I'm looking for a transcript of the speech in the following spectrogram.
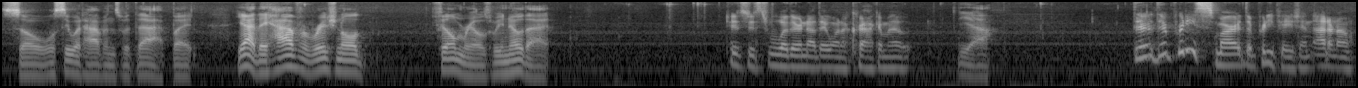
So we'll see what happens with that. But yeah, they have original film reels. We know that. It's just whether or not they want to crack them out. Yeah. They're they're pretty smart. They're pretty patient. I don't know.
